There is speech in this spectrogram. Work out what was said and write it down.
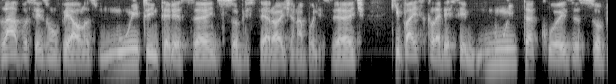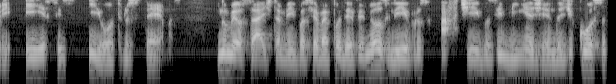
Lá vocês vão ver aulas muito interessantes sobre esteroide anabolizante, que vai esclarecer muita coisa sobre esses e outros temas. No meu site também você vai poder ver meus livros, artigos e minha agenda de curso.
